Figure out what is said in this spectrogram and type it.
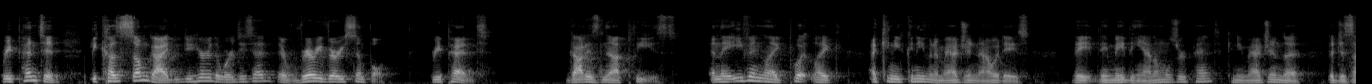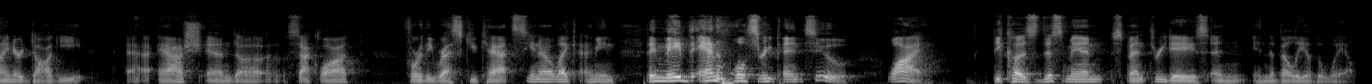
repented because some guy did you hear the words he said? They're very very simple. Repent. God is not pleased. And they even like put like i can you can even imagine nowadays they they made the animals repent. Can you imagine the the designer doggy ash and uh, sackcloth for the rescue cats. You know, like, I mean, they made the animals repent too. Why? Because this man spent three days in, in the belly of the whale.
